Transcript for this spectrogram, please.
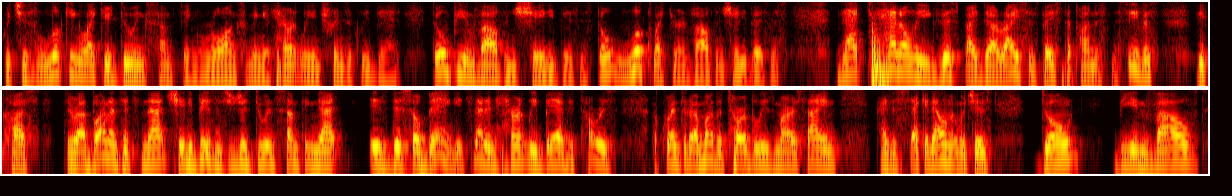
which is looking like you're doing something wrong, something inherently intrinsically bad. Don't be involved in shady business. Don't look like you're involved in shady business. That can only exist by daraisas based upon this nesivis, because derabbanans, it's not shady business. You're just doing something that is disobeying. It's not inherently bad. The Torah is, according to Rama, the Torah believes Marasayan has a second element, which is don't be involved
